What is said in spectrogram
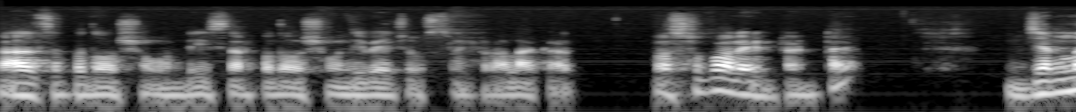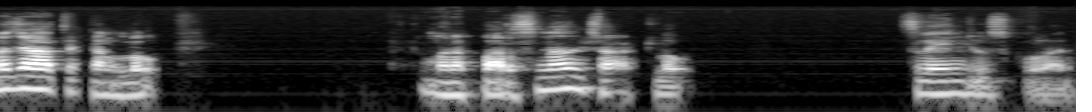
కాలసర్పదోషం ఉంది సర్పదోషం ఉంది ఇవే చూస్తుంటారు. అలా కాదు. ఫస్ట్ ఆఫ్ ఆల్ ఏంటంటే జన్మజాతకంలో మన పర్సనల్ చార్ట్లో అసలు ఏం చూసుకోవాలి?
